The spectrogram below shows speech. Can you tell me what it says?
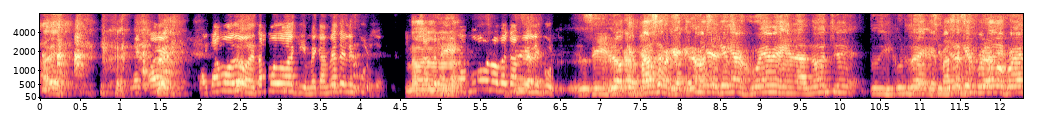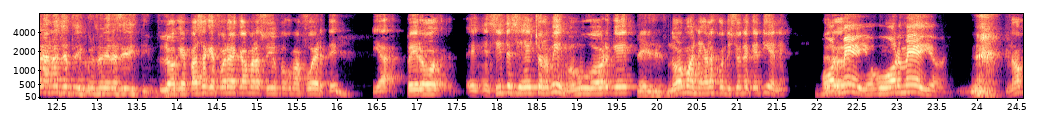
A ver. a ver, estamos dos, estamos dos aquí, me cambiaste el discurso. No, o sea, no, no, ¿Me cambió no me cambió el discurso? Sí, lo, lo que pasa porque lo que creo que el día jueves en la noche tu discurso, lo que si pasa que fuera de jueves en la noche tu discurso hubiera sido distinto. Lo que pasa es que fuera de cámara soy un poco más fuerte, ya, pero en, en síntesis he hecho lo mismo, es un jugador que sí, sí, sí. no vamos a negar las condiciones que tiene. Jugador pero, medio, jugador medio. No,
